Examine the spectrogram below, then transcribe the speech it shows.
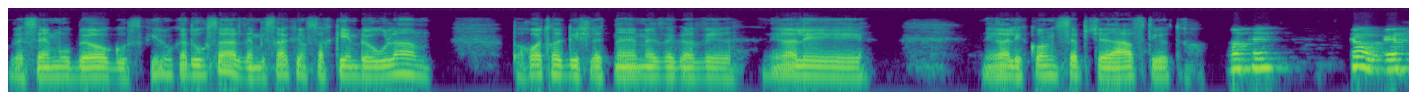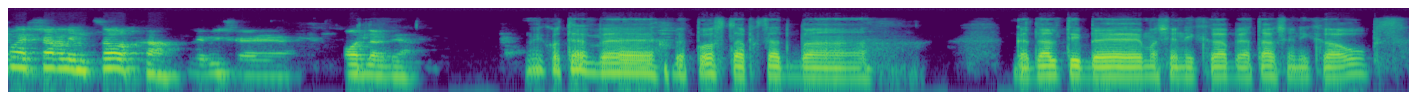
ויסיימו באוגוסט? כאילו כדורסל, זה משחק שמשחקים באולם, פחות רגיש לתנאי מזג אוויר. נראה לי, נראה לי קונספט שאהבתי אותו. אוקיי. טוב, איפה אפשר למצוא אותך, למי שעוד לא יודע? אני כותב בפוסט-אפ קצת ב... גדלתי במה שנקרא, באתר שנקרא הופס,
